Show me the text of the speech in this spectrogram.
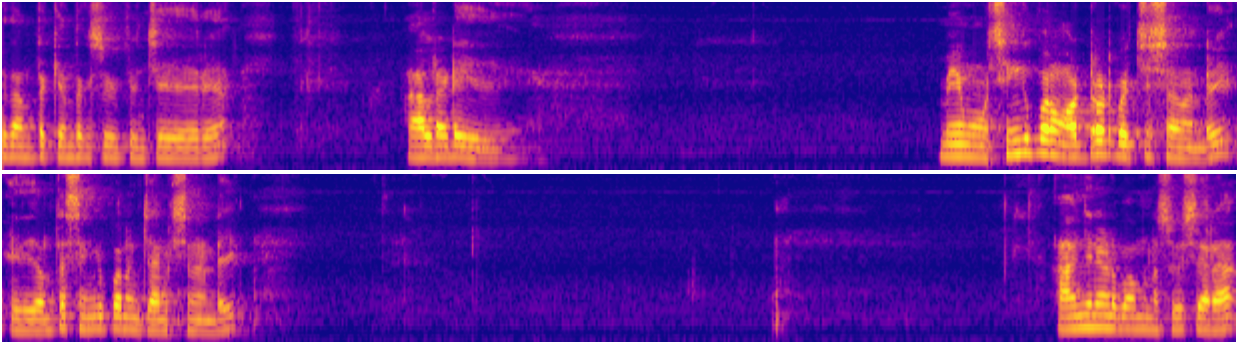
ఇదంతా కిందకి చూపించే ఏరియా. ఆల్రెడీ మేము సింగపురం అడ్ రోడ్కి వచ్చేసామండి. ఇది అంతా సింగపురం జంక్షన్ అండి. ఆంజనేయుడు బొమ్మను చూసారా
